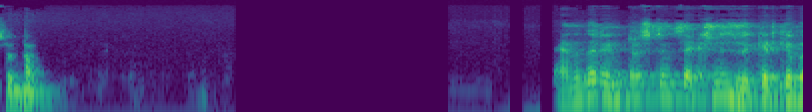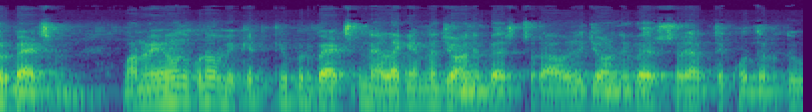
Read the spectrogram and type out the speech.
చూద్దాం. Another interesting section is wicket keeper batsmen మనం ఏమనుకున్నాం వికెట్ కీపర్ బ్యాట్స్మెన్ ఎలాగైనా జానీ బెస్ట్ రావాలి జానీ బెస్ట్ లేకపోతే కుదరదు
